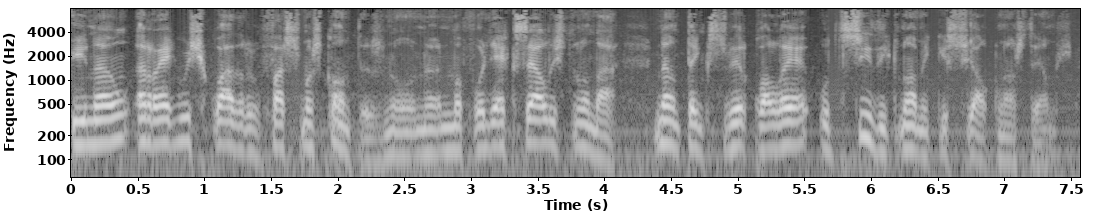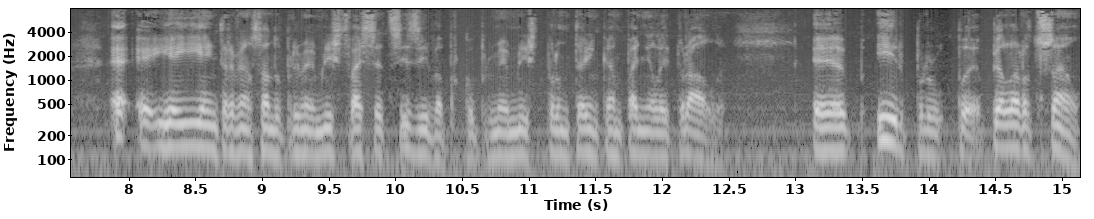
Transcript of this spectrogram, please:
e não arrega o esquadro, faz-se umas contas. No, numa folha Excel isto não dá. Não, tem que se ver qual é o tecido económico e social que nós temos. É, é, e aí a intervenção do Primeiro-Ministro vai ser decisiva, porque o Primeiro-Ministro prometeu em campanha eleitoral eh, ir por, pela redução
